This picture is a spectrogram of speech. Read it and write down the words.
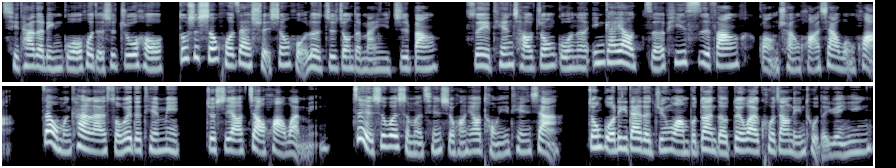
其他的邻国或者是诸侯都是生活在水深火热之中的蛮夷之邦，所以天朝中国呢，应该要泽披四方，广传华夏文化。在我们看来，所谓的天命就是要教化万民，这也是为什么秦始皇要统一天下，中国历代的君王不断的对外扩张领土的原因。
